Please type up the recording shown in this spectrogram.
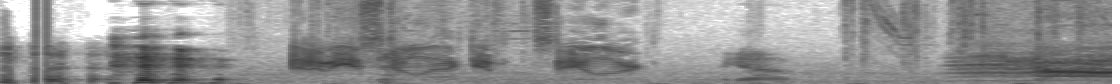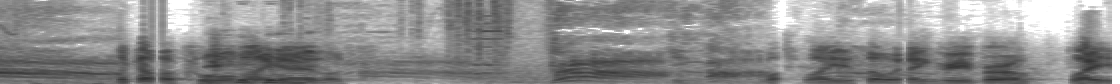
Enemy is still active. Stay alert. I go. Look how cool my guy looks. Jeez, Why are you so angry, bro? Why are you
